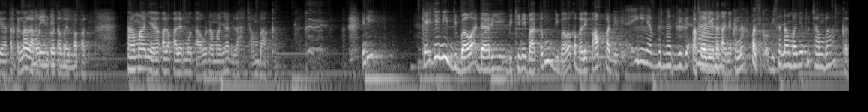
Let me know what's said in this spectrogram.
ya terkenal lah di kota hmm. Balikpapan. Namanya kalau kalian mau tahu namanya adalah Cambaket. ini kayaknya ini dibawa dari Bikini Bottom dibawa ke Balikpapan ini. iya benar juga Langsung aja Nah, kita tanya, kenapa sih kok bisa namanya itu Cambaket?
